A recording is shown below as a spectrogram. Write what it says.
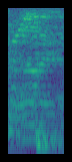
Nice.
